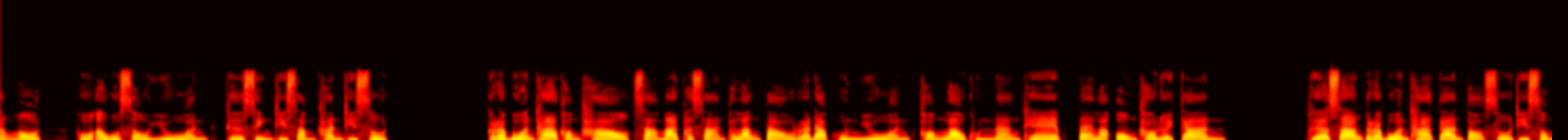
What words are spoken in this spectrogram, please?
ทั้งหมด ผู้อาวุโสหยวนคือสิ่งที่สำคัญที่สุด กระบวนท่าของเขาสามารถผสานพลังเต๋าระดับหุนหยวนของเหล่าขุนนางเทพ แต่ละองค์เข้าด้วยกัน เพื่อสร้างกระบวนท่าการต่อสู้ที่สม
